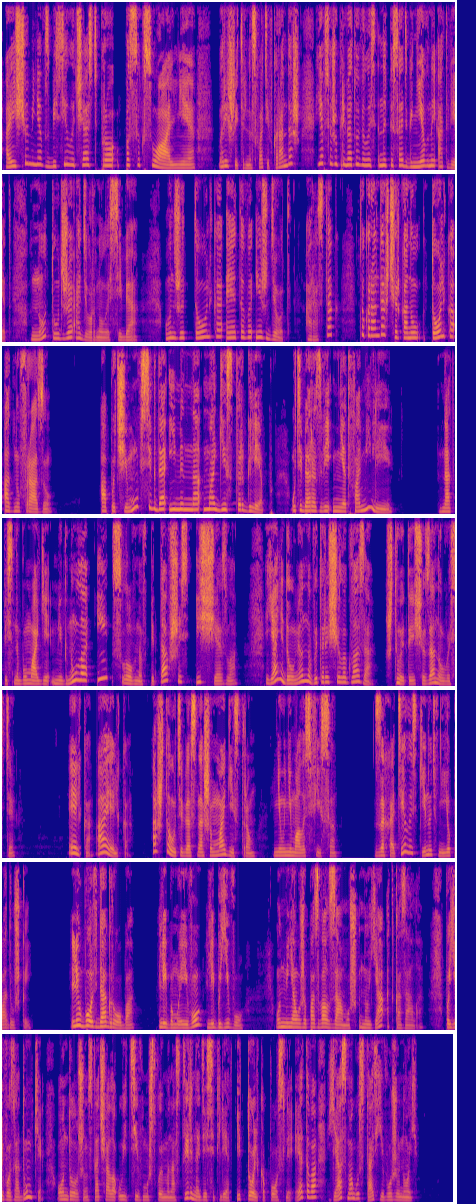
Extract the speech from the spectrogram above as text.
А еще меня взбесила часть про посексуальнее. Решительно схватив карандаш, я все же приготовилась написать гневный ответ, но тут же одернула себя. Он же только этого и ждет. А раз так, то карандаш черканул только одну фразу «А почему всегда именно магистр Глеб? У тебя разве нет фамилии?» Надпись на бумаге мигнула и, словно впитавшись, исчезла. Я недоуменно вытаращила глаза. Что это еще за новости? «Элька, а Элька, а что у тебя с нашим магистром?» — не унималась Фиса. Захотелось кинуть в нее подушкой. «Любовь до гроба. Либо моего, либо его. Он меня уже позвал замуж, но я отказала. По его задумке, он должен сначала уйти в мужской монастырь на 10 лет, и только после этого я смогу стать его женой.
